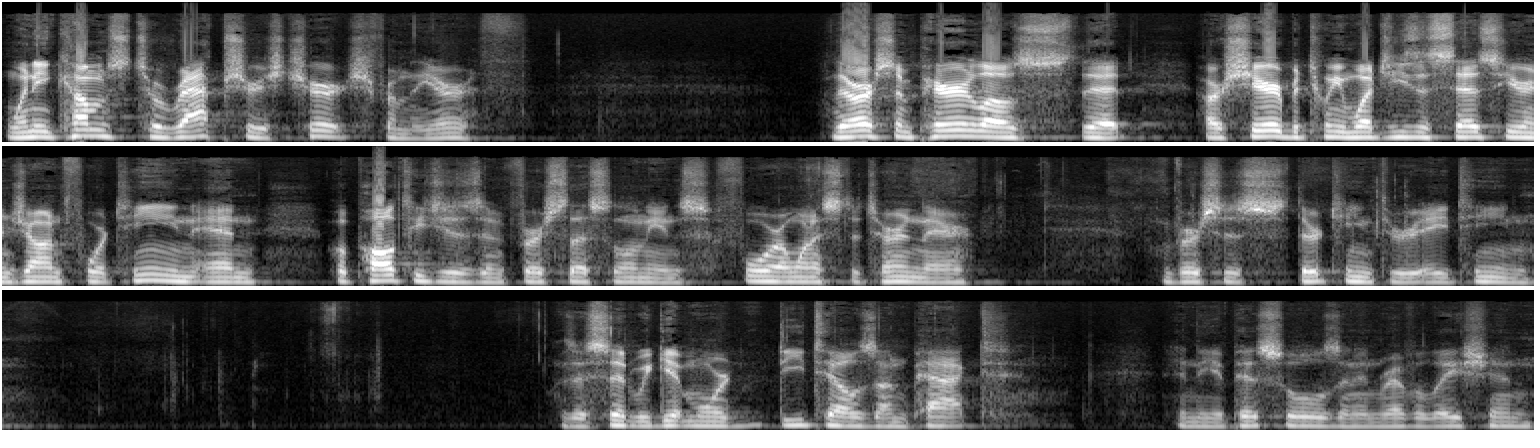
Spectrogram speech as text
when he comes to rapture his church from the earth. There are some parallels that are shared between what Jesus says here in John 14 and what Paul teaches in 1 Thessalonians 4. I want us to turn there, verses 13 through 18. As I said, we get more details unpacked in the epistles and in Revelation.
